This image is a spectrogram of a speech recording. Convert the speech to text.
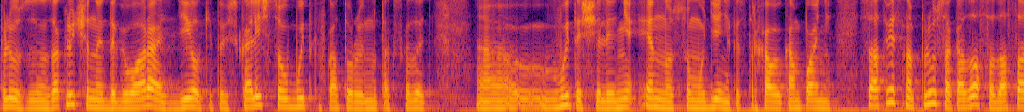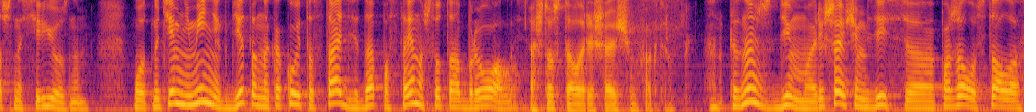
плюс заключенные договора, сделки, то есть количество убытков, которые, ну, так сказать, а, вытащили не энную сумму денег из страховой компании. Соответственно, плюс оказался достаточно серьезным. Вот. Но, тем не менее, где-то на какой-то стадии да, постоянно что-то обрывалось. А что стало решающим фактором? Ты знаешь, Дим, решающим здесь, э, пожалуй, стало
